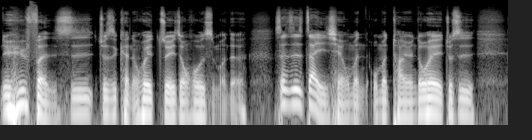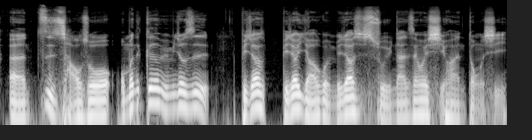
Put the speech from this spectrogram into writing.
女粉丝就是可能会追踪或者什么的，甚至在以前，我们我们团员都会就是呃自嘲说，我们的歌明明就是比较比较摇滚，比较属于男生会喜欢的东西，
